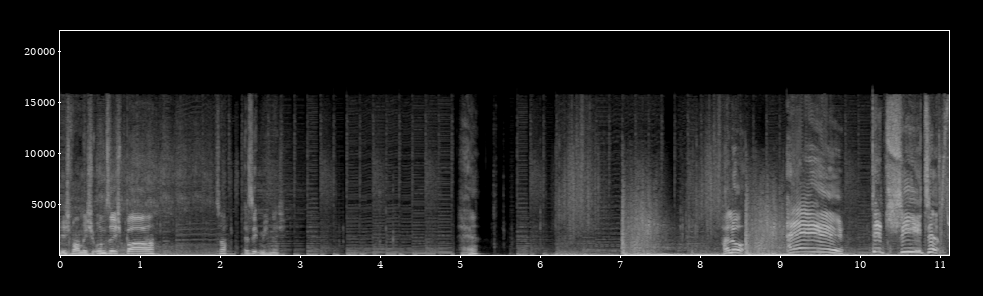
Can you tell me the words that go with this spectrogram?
ich mache mich unsichtbar. So, er sieht mich nicht. Hä? Hallo? Ey! Der cheatet!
